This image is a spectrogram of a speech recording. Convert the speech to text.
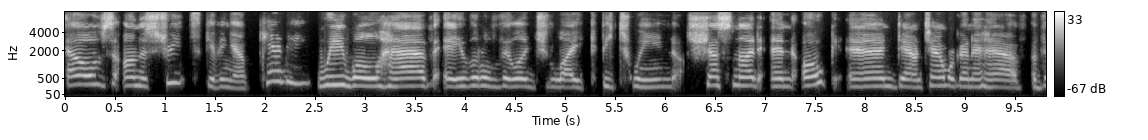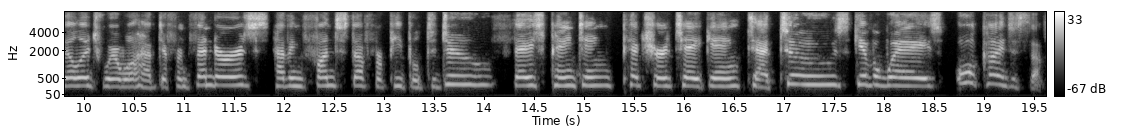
elves on the streets giving out candy. We will have a little village like between Chestnut and Oak and downtown. We're going to have a village where we'll have different vendors having fun stuff for people to do face painting, picture taking, tattoos, giveaways, all kinds of stuff.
